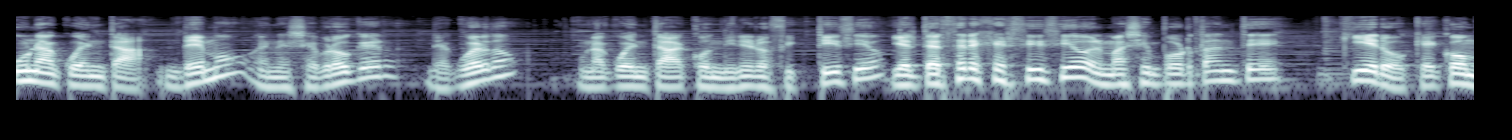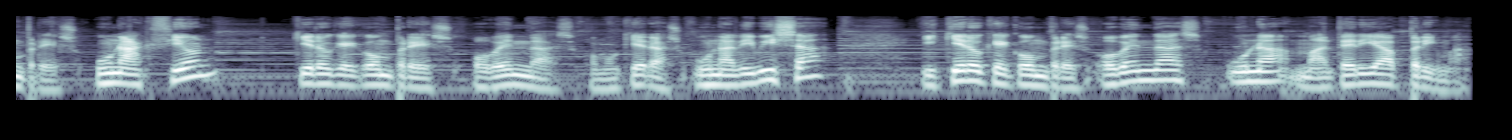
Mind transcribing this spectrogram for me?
una cuenta demo en ese broker, ¿de acuerdo? Una cuenta con dinero ficticio. Y el tercer ejercicio, el más importante, quiero que compres una acción, quiero que compres o vendas, como quieras, una divisa y quiero que compres o vendas una materia prima.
